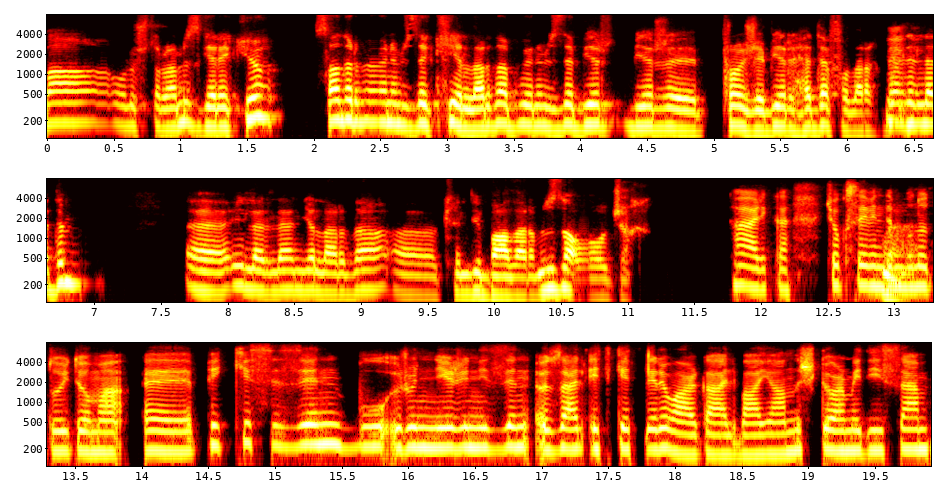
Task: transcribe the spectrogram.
bağ oluşturmamız gerekiyor. Sanırım önümüzdeki yıllarda bu önümüzde bir bir e, proje, bir hedef olarak belirledim. E, ilerleyen yıllarda e, kendi bağlarımız da olacak. Harika. Çok sevindim Evet. bunu duyduğuma. Eee, peki sizin bu ürünlerinizin özel etiketleri var galiba yanlış görmediysem.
